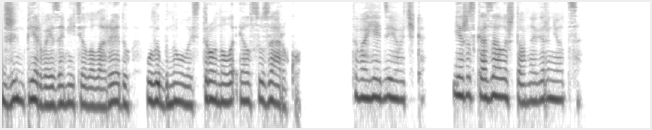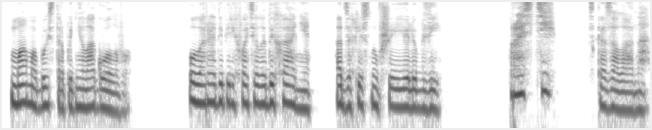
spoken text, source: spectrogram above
Джин первая заметила Лореду, улыбнулась, тронула Элсу за руку. «Твоя девочка. Я же сказала, что она вернется». Мама быстро подняла голову. У Лореды перехватило дыхание от захлестнувшей ее любви. «Прости», — сказала она.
